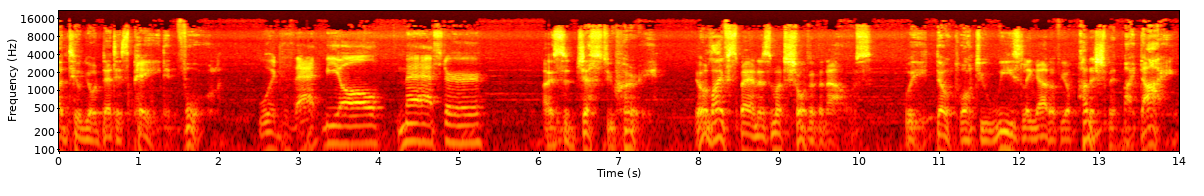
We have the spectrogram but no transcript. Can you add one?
until your debt is paid in full. Would that be all, Master? I suggest you hurry. Your lifespan is much shorter than ours. We don't want you weaseling out of your punishment by dying.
